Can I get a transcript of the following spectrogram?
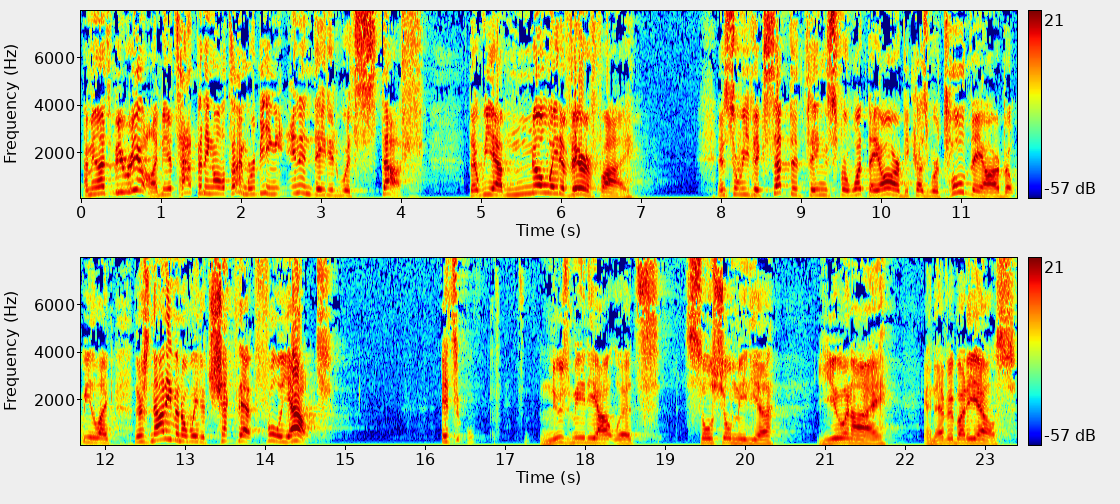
I mean, let's be real. I mean, it's happening all the time. We're being inundated with stuff that we have no way to verify. And so we've accepted things for what they are because we're told they are, but we like, there's not even a way to check that fully out. It's news media outlets, social media, you and I, and everybody else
